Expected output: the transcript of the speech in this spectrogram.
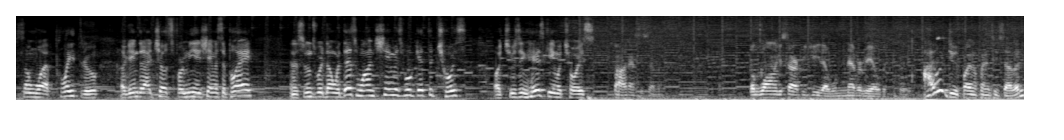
somewhat, playthrough. A game that I chose for me and Seamus to play. And as soon as we're done with this one, Seamus will get the choice of choosing his game of choice. Final Fantasy VII. The longest RPG that we'll never be able to complete. I would do Final Fantasy VII.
